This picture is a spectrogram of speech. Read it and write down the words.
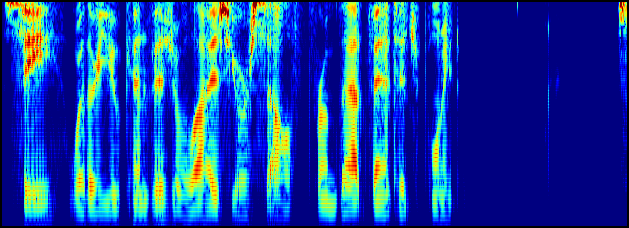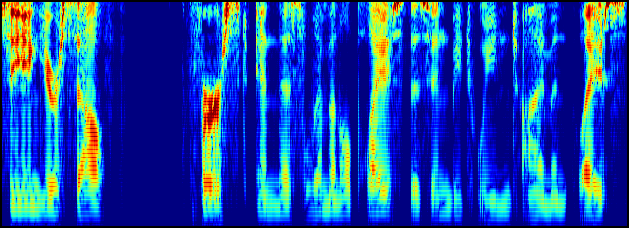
see whether you can visualize yourself from that vantage point. Seeing yourself first in this liminal place, this in between time and place.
